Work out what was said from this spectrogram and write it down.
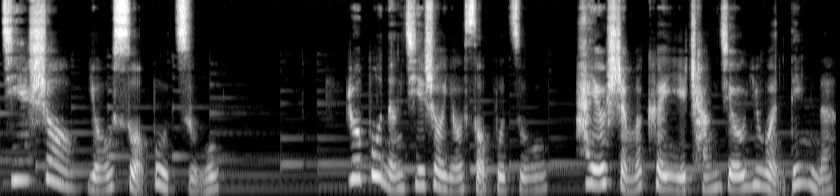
接受有所不足。若不能接受有所不足，还有什么可以长久与稳定呢？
